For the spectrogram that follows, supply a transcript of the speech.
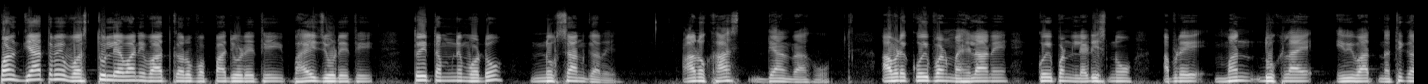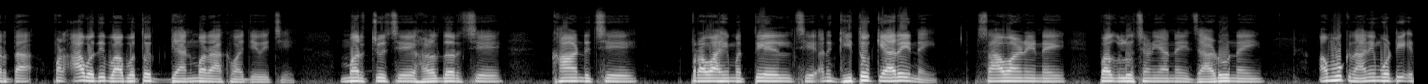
પણ જ્યાં તમે વસ્તુ લેવાની વાત કરો પપ્પા જોડેથી, ભાઈ જોડેથી, તો એ તમને મોટું નુકસાન કરે. આનું ખાસ ધ્યાન રાખવું. આપણે કોઈ પણ મહિલાને, કોઈ પણ લેડીઝનું આપણે મન દુઃખ લાય એવી વાત નથી કરતા, પણ આ બધી બાબતો ધ્યાનમાં રાખવા જેવી છે. મરચું છે, હળદર છે, ખાંડ છે, પ્રવાહીમાં તેલ છે અને ઘી તો ક્યારેય નહીં. સાવરણી નહીં, પગ લૂંછણિયા નહીં, ઝાડુ નહીં. અમુક નાની મોટી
